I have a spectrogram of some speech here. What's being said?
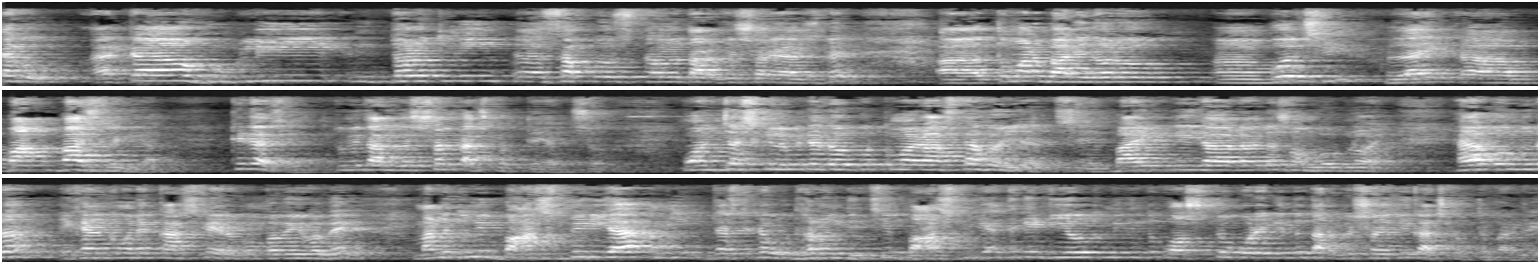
দেখো, একটা হুগলি, ধরো তুমি সাপোজ ধরো তারকেশ্বরে আসবে। তোমার বাড়ি ধরো বলছি লাইক বাসবেগলা ঠিক আছে? তুমি তারকেশ্বর কাজ করতে যাচ্ছ। পঞ্চাশ কিলোমিটার উপর তোমার রাস্তা হয়ে যাচ্ছে। বাইক নিয়ে যাওয়াটা তো সম্ভব নয়। হ্যাঁ বন্ধুরা, এখানে তোমাদের কাজটা এরকম ভাবেই হবে। মানে তুমি বাঁশবেড়িয়া, আমি জাস্ট একটা উদাহরণ দিচ্ছি, বাঁশবেড়িয়া থেকে গিয়েও তুমি কিন্তু কষ্ট করে কিন্তু তারকেশ্বরে গিয়ে কাজ করতে পারবে।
